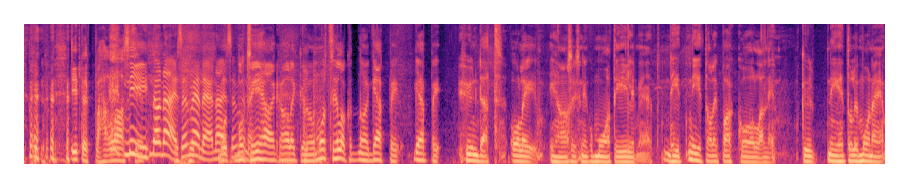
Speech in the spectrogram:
Itsepähän laski. Niin, no näin se menee, näin mut, se mut menee. siihen aikaan oli kyllä, mutta silloin kun noin gappi, gappi hyndät oli ihan siis niinku muoti-ilmiö, että niitä, niitä oli pakko olla, niin kyllä niihin tuli moneen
